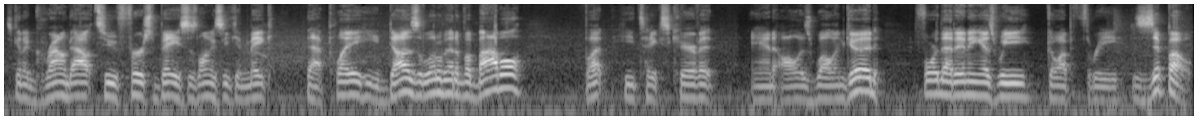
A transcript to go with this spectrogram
He's going to ground out to first base as long as he can make that play. He does a little bit of a bobble, but he takes care of it, and all is well and good for that inning as we go up 3 zippo.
